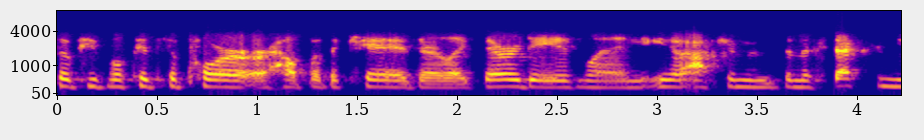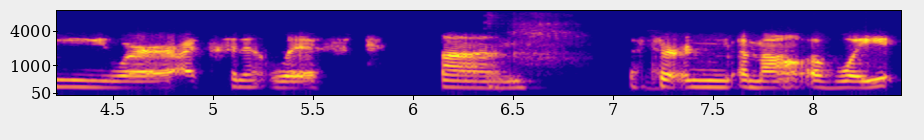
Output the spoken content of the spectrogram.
so people could support or help with the kids. Or like there are days when, you know, after the mastectomy where I couldn't lift um, a certain amount of weight,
